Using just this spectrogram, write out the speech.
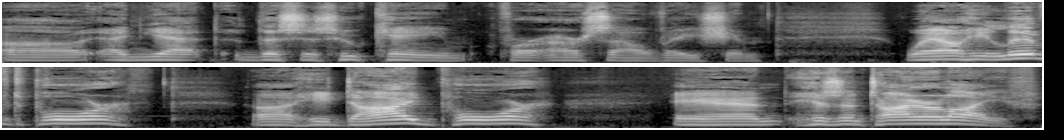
Uh, and yet, this is who came for our salvation. Well, he lived poor, uh, he died poor, and his entire life.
